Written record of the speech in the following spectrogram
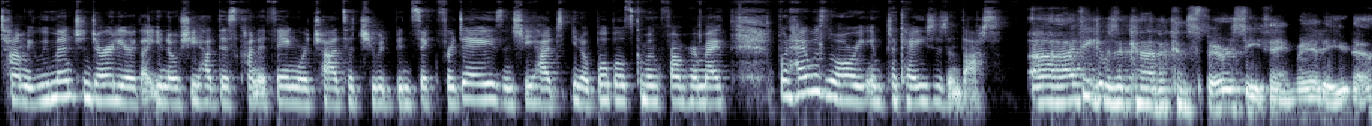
Tammy. We mentioned earlier that, you know, she had this kind of thing where Chad said she had been sick for days and she had, you know, bubbles coming from her mouth. But how was Lori implicated in that? Uh, I think it was a kind of a conspiracy thing, really, you know,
